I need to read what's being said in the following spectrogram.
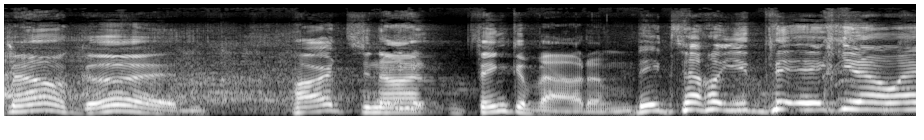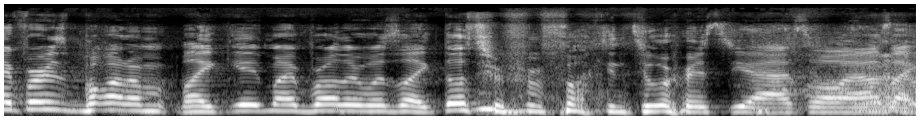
smell good. Hard to not think about them. They tell you, they, you know, when I first bought them, like it, my brother was like, "Those are for fucking tourists, you asshole." And I was like,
